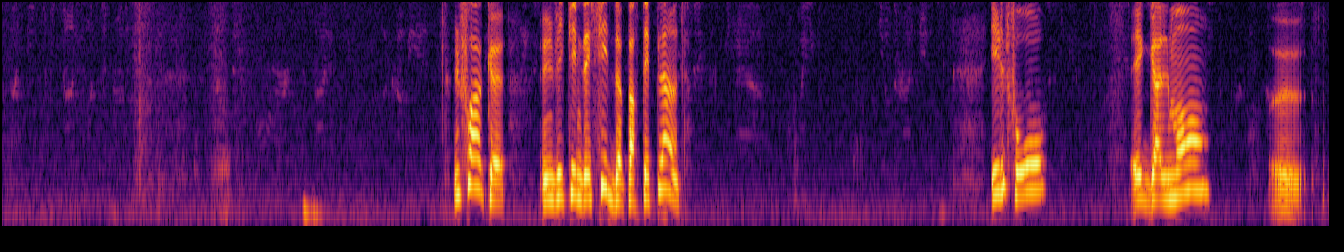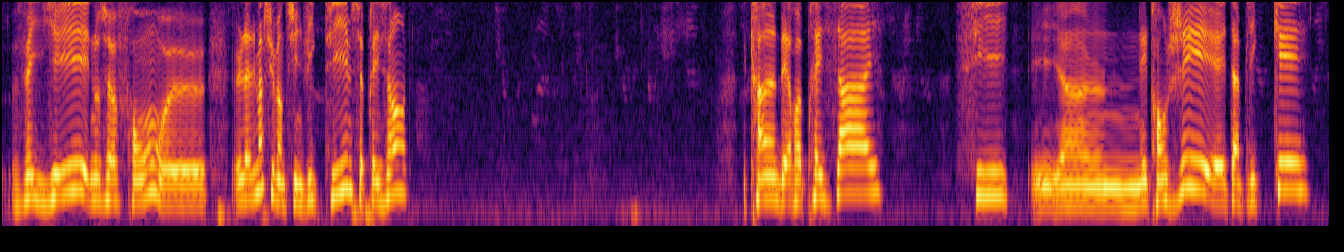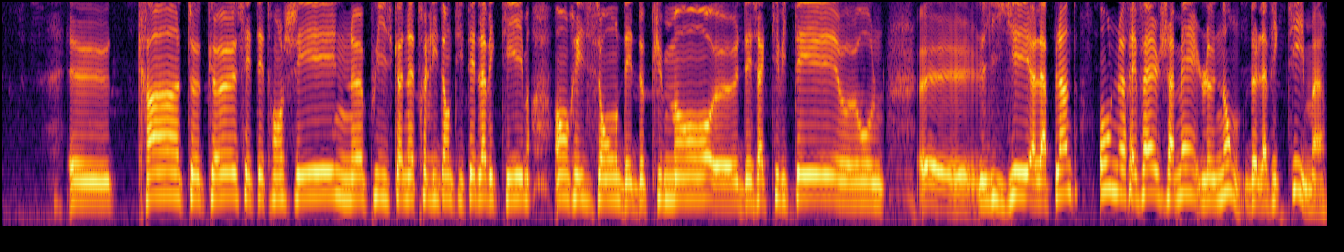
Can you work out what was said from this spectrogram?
Une fois que une victime décide de porter plainte, il faut également euh, veiller et nous offrons euh, la démarche suivante. Si une victime se présente craint des représailles, si un étranger est impliqué, euh, crainte que cet étranger ne puisse connaître l'identité de la victime en raison des documents, euh, des activités euh, liées à la plainte, on ne révèle jamais le nom de la victime.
